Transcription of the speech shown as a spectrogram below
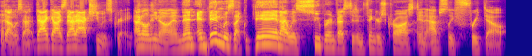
That was that. That guys, that actually was great. I don't, you know, and then and then was like, then I was super invested in fingers crossed and absolutely freaked out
